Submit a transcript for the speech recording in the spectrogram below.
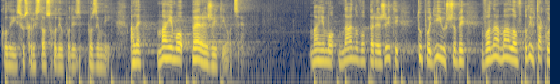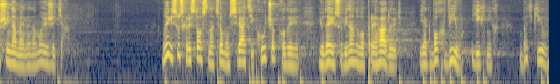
коли Ісус Христос ходив по землі. Але маємо пережити оце маємо наново пережити ту подію, щоб вона мала вплив також і на мене, на моє життя. Ну Ісус Христос на цьому святі кучок, коли юдеї собі наново пригадують, як Бог вів їхніх батьків,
